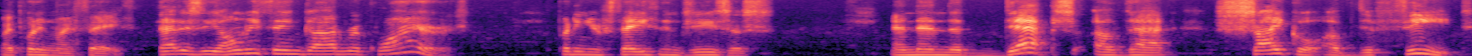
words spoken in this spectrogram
by putting my faith. That is the only thing God requires putting your faith in Jesus. And then the depths of that cycle of defeat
